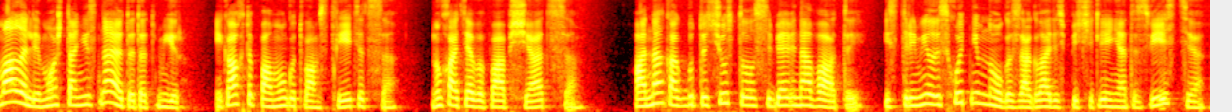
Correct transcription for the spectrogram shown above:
Мало ли, может, они знают этот мир и как-то помогут вам встретиться, ну хотя бы пообщаться. Она как будто чувствовала себя виноватой и стремилась хоть немного загладить впечатление от известия,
